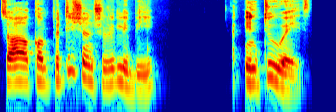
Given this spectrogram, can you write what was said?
So our competition should really be in two ways.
